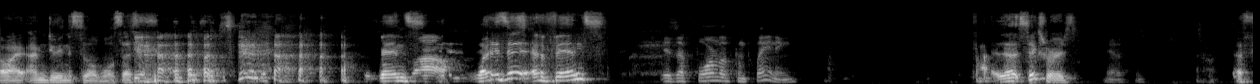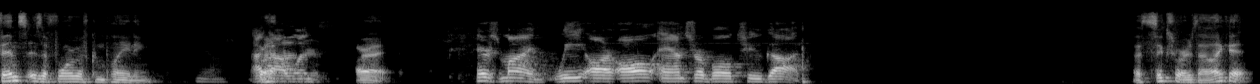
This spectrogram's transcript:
Oh, I, am doing the syllables. That's yeah. offense. Wow. What is it? Offense is a form of complaining. That's uh, six words. Yeah. Offense is a form of complaining. Yeah. I got one. All right. Here's mine. We are all answerable to God. That's six words. I like it.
